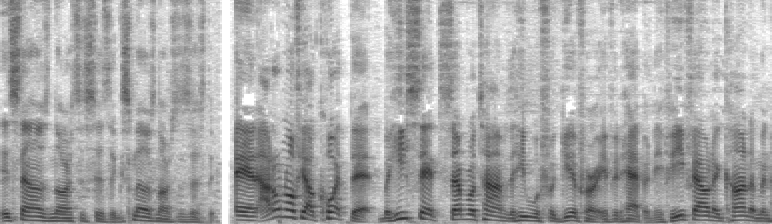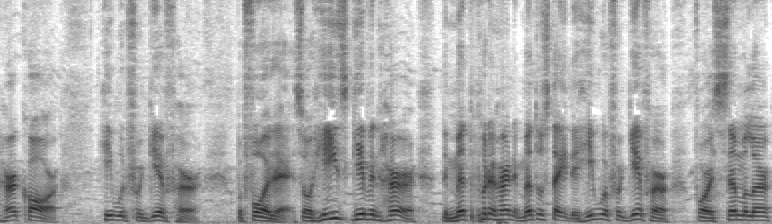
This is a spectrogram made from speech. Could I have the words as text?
it sounds narcissistic. It smells narcissistic. And I don't know if y'all caught that, but he said several times that he would forgive her if it happened. If he found a condom in her car, he would forgive her before that. So he's giving her the mental, putting her in the mental state that he would forgive her for a similar,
